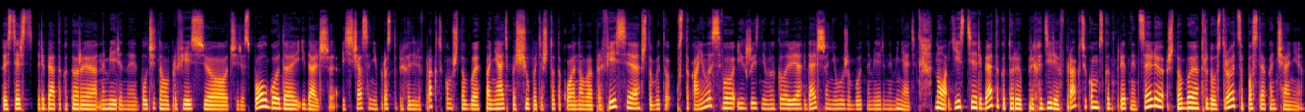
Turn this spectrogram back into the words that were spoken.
То есть есть ребята, которые намерены получить новую профессию через полгода и дальше. И сейчас они просто приходили в практикум, чтобы понять, пощупать, что такое новая профессия, чтобы это устаканилось в их жизни, в их голове. И дальше они уже будут намерены менять. Но есть те ребята, которые приходили в практикум с конкретной целью, чтобы трудоустроиться после окончания.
